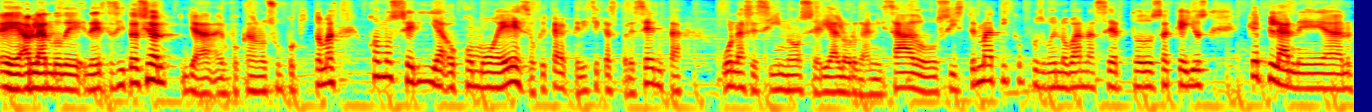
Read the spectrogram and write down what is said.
eh, hablando de, de, esta situación, ya enfocándonos un poquito más, ¿cómo sería o cómo es o qué características presenta un asesino serial organizado o sistemático? Pues bueno, van a ser todos aquellos que planean,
